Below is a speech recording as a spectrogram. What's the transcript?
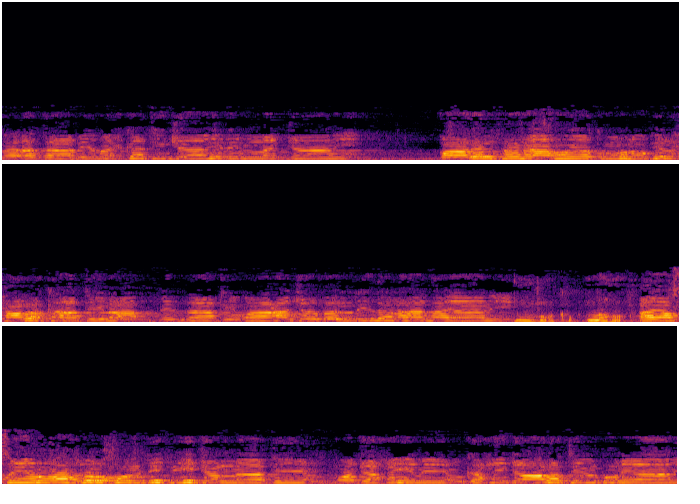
فأتى بضحكة جاهل مجاني قال الفناء يكون في الحركات لا في الذات وعجبا لذا الهذيان. الله أكبر. الله أكبر. أيصير أهل الخلد في جناتهم وجحيمهم كحجارة البنيان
